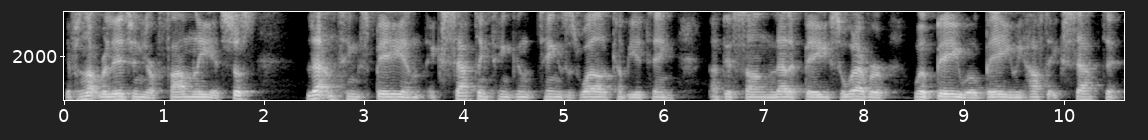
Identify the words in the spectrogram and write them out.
If it's not religion, your family. It's just letting things be and accepting things as well can be a thing at this song. Let it be. So whatever will be, will be. We have to accept it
